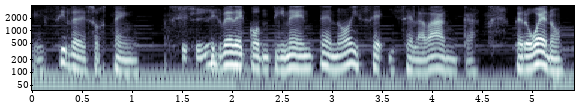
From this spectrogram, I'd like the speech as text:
eh, sirve de sostén. sirve de continente, ¿no? Y se, y se la banca. Pero bueno,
